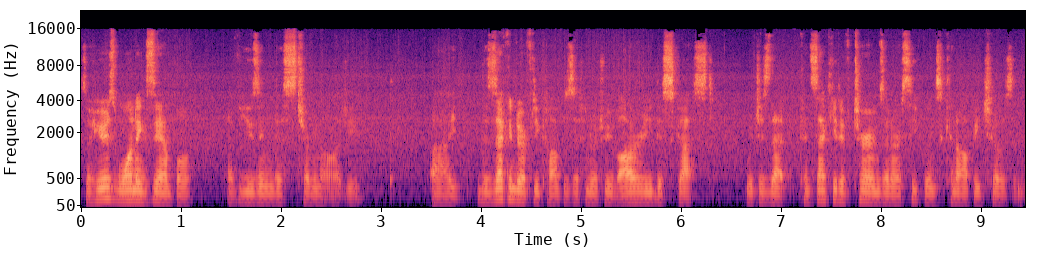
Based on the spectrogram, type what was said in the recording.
So here's one example of using this terminology. Uh, the Zeckendorf decomposition, which we've already discussed, which is that consecutive terms in our sequence cannot be chosen.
